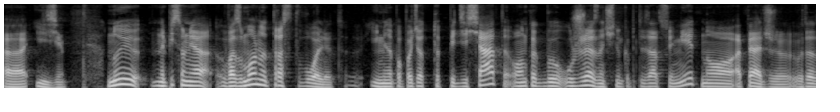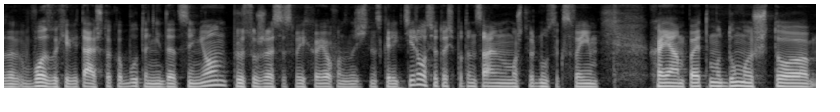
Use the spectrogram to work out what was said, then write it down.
э, easy. Ну и написано у меня, возможно, Trust Wallet именно попадет в топ-50. Он как бы уже значительную капитализацию имеет, но, опять же, вот это в воздухе витает, что как будто недооценен, плюс уже со своих хаев он значительно скорректировался, то есть потенциально может вернуться к своим хаям, поэтому думаю, что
